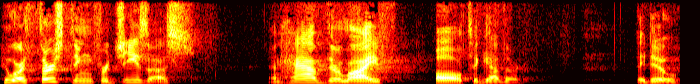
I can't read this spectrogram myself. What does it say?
who are thirsting for Jesus and have their life all together. They do.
